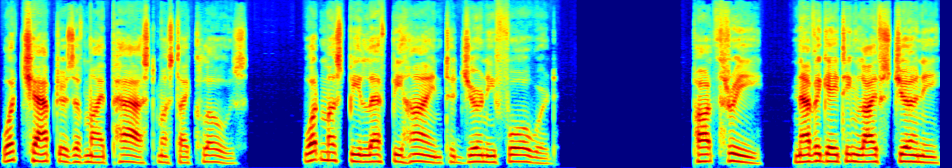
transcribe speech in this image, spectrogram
What chapters of my past must I close? What must be left behind to journey forward? Part 3 Navigating Life's Journey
